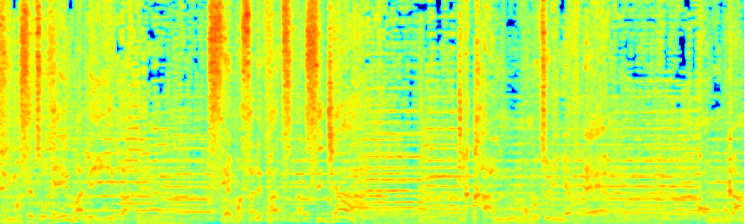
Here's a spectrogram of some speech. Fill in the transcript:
tshedimosetso e e maleba. Seemo sa lefatshe se jang dikgang mo motsweding fm konka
